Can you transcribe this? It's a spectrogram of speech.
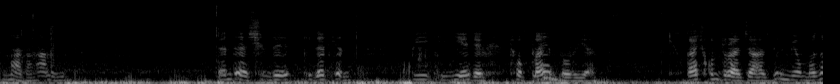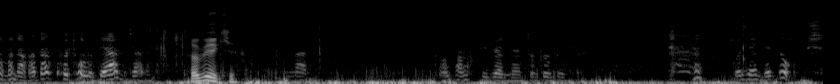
şunlardan alayım. Ben de şimdi giderken bir iki yiyecek toplayayım da oraya. Kaç gün duracağız bilmiyorum o zamana kadar kötü olur değil mi canım? Tabii ki. Bunlar dolmalık biberler durdu durdu. Güzelce dokmuş.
